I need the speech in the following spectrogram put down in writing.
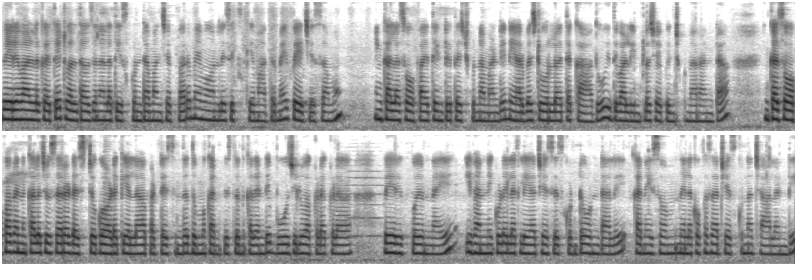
వేరే వాళ్ళకైతే ట్వెల్వ్ థౌజండ్ అలా తీసుకుంటామని చెప్పారు. మేము ఓన్లీ సిక్స్ కే మాత్రమే పే చేసాము ఇంకా అలా సోఫా అయితే ఇంటికి తెచ్చుకున్నామండి. నియర్ బై స్టోర్లో అయితే కాదు. ఇది వాళ్ళ ఇంట్లో చేపించుకున్నారంట. ఇంకా సోఫా వెనకాల చూసారా డస్ట్ గోడకి ఎలా పట్టేసిందో దుమ్ము కనిపిస్తుంది కదండి. బూజులు అక్కడక్కడ పేరుకుపోయి ఉన్నాయి. ఇవన్నీ కూడా ఇలా క్లియర్ చేసేసుకుంటూ ఉండాలి. కనీసం నెలకు ఒకసారి చేసుకున్నా చాలండి.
